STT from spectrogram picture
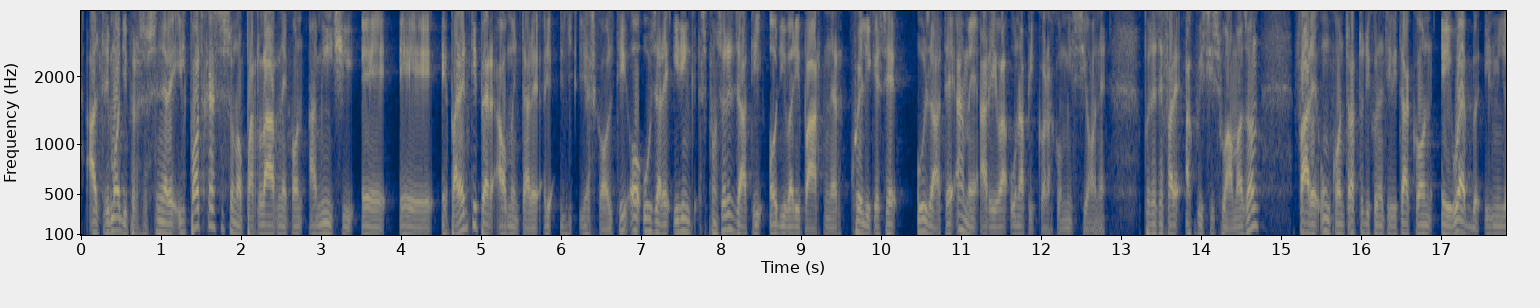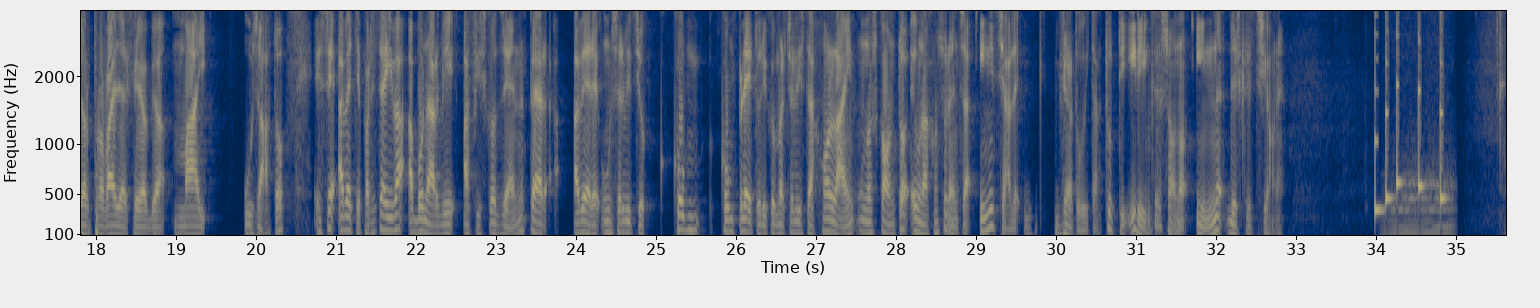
Altri modi per sostenere il podcast sono parlarne con amici e, e, e, parenti per aumentare gli ascolti o usare i link sponsorizzati o di vari partner, quelli che se usate, a me arriva una piccola commissione. Potete fare acquisti su Amazon, fare un contratto di connettività con AWeb, il miglior provider che io abbia mai usato, e se avete partita IVA abbonarvi a Fisco Zen per avere un servizio com- completo di commercialista online, uno sconto e una consulenza iniziale gratuita. Tutti i link sono in descrizione.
